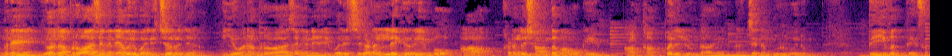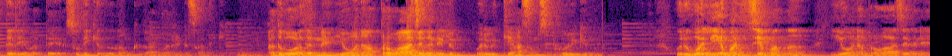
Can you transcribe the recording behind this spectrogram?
അങ്ങനെ യോനാ പ്രവാചകനെ അവർ വലിച്ചെറിഞ്ഞ് ഈ യോനാ പ്രവാചകനെ വലിച്ച് കടലിലേക്ക് എറിയുമ്പോൾ ആ കടൽ ശാന്തമാവുകയും ആ കപ്പലിലുണ്ടായിരുന്ന ജനം മുഴുവനും ദൈവത്തെ സത്യദൈവത്തെ സ്തുതിക്കുന്നത് നമുക്ക് കാണുവാനായിട്ട് സാധിക്കും. അതുപോലെ തന്നെ യോനാ പ്രവാചകനിലും ഒരു വ്യത്യാസം സംഭവിക്കുന്നു. ഒരു വലിയ മത്സ്യം വന്ന് ഈ യോന പ്രവാചകനെ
